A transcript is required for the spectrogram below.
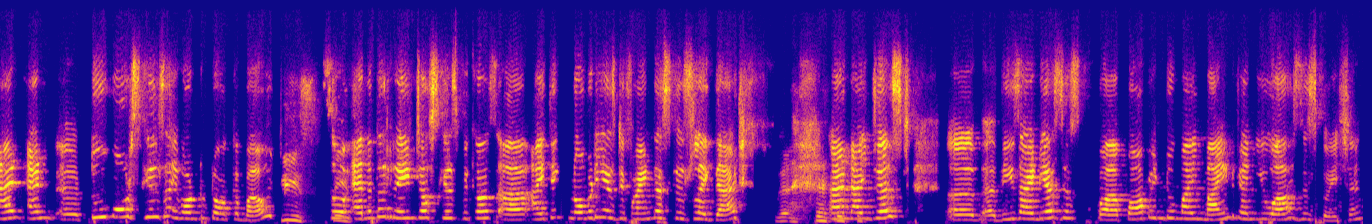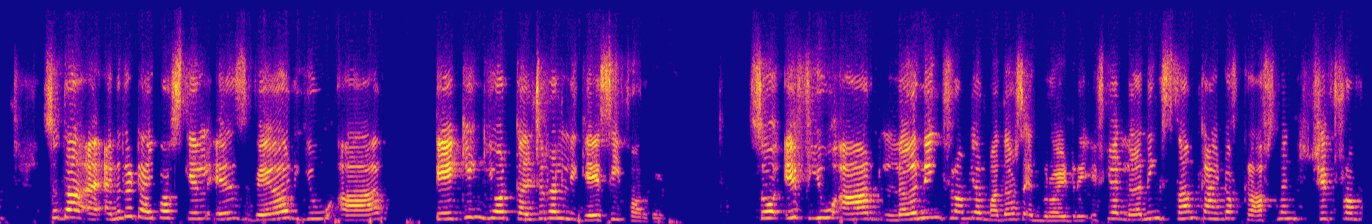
and and uh, two more skills I want to talk about. Please. So please. another range of skills because uh, I think nobody has defined the skills like that, and I just uh, uh, these ideas just pop into my mind when you ask this question. So the another type of skill is where you are taking your cultural legacy forward. So if you are learning from your mother's embroidery, if you are learning some kind of craftsmanship from,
